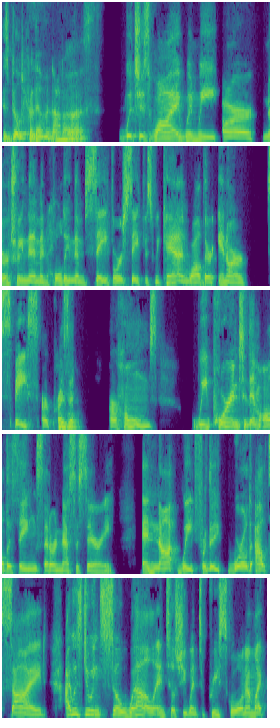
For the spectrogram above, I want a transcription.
is built for them and not us which is why when we are nurturing them and holding them safe or as safe as we can while they're in our space, our present, mm-hmm. our homes, we pour into them all the things that are necessary and not wait for the world outside. I was doing so well until she went to preschool and I'm like,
